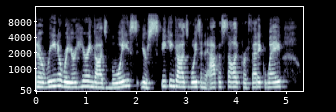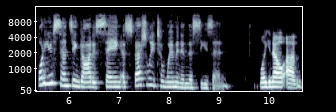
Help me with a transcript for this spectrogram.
an arena where you're hearing God's voice, you're speaking God's voice in an apostolic, prophetic way. What are you sensing God is saying, especially to women in this season? Well, you know, um,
